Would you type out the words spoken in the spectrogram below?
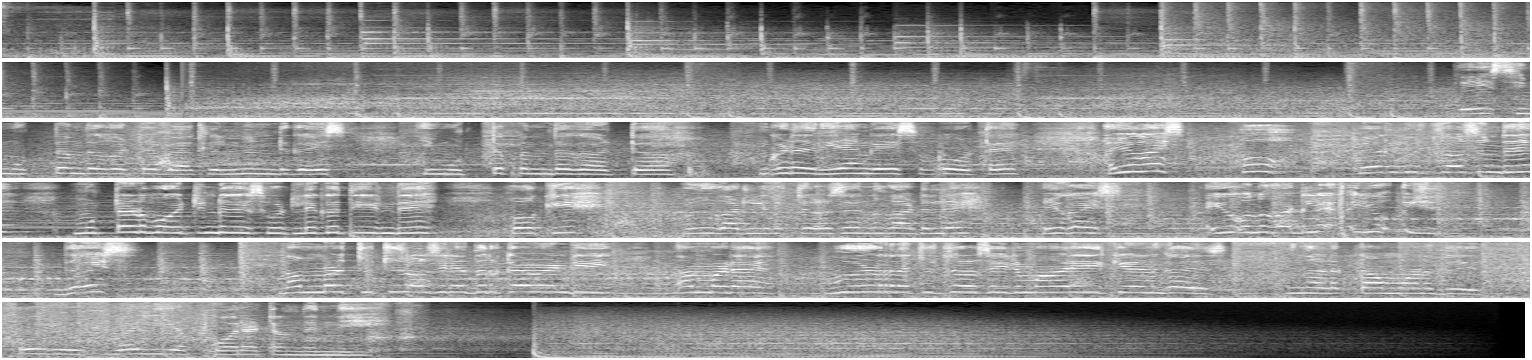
ഗൈസ് ഈ മുട്ട എന്താ കാട്ടുക ബാക്കിൽ തന്നെ ഉണ്ട് ഗൈസ് ഈ മുട്ട ഇപ്പം എന്താ കാട്ടുക നമുക്കിവിടെ എറിയാൻ ഗൈസ് പോട്ടെ. അയ്യോ ഗൈസ് ഓ ബാക്കിൽ ചുറ്റാസ് ഉണ്ട്. മുട്ട അവിടെ പോയിട്ടുണ്ട് ഗൈസ് വീട്ടിലേക്ക് എത്തിയിട്ടുണ്ട്. ഓക്കെ ഒന്ന് കാട്ടില്ലേ ചുറ്റാസ് ഒന്ന് കാട്ടില്ലേ. അയ്യോ ഗൈസ് അയ്യോ ഒന്ന് കാട്ടില്ലേ. അയ്യോ അയ്യോ. ഗൈസ് നമ്മുടെ ചുറ്റുചാസിനെ എതിർക്കാൻ വേണ്ടി നമ്മുടെ വീടിനെ ചുറ്റുചാസായിട്ട് മാറിയിരിക്കുകയാണ് ഗൈസ് നടക്കാൻ പോണത് ഒരു വലിയ പോരാട്ടം തന്നെ.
